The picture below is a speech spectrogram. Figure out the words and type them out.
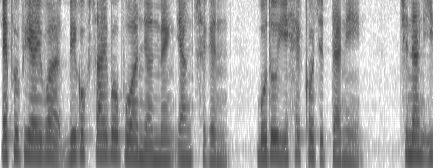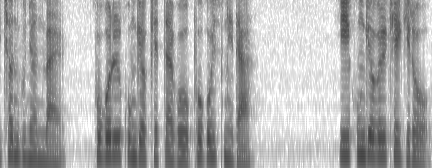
FBI와 미국 사이버 보안 연맹 양측은 모두 이 해커 집단이 지난 2009년 말 구글을 공격했다고 보고했습니다. 이 공격을 계기로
